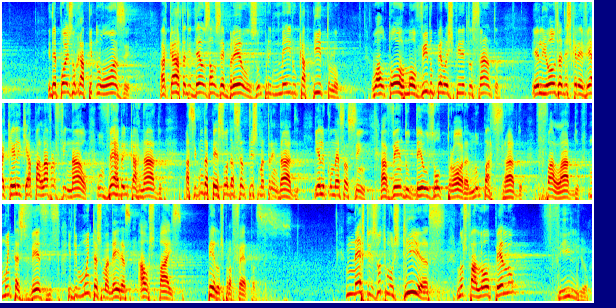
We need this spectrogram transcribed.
e depois o capítulo 11. A carta de Deus aos Hebreus, o primeiro capítulo o autor, movido pelo Espírito Santo, ele ousa descrever aquele que é a palavra final, o Verbo encarnado, a segunda pessoa da Santíssima Trindade. E ele começa assim: havendo Deus outrora, no passado, falado muitas vezes e de muitas maneiras aos pais pelos profetas. Nestes últimos dias, nos falou pelo Filho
